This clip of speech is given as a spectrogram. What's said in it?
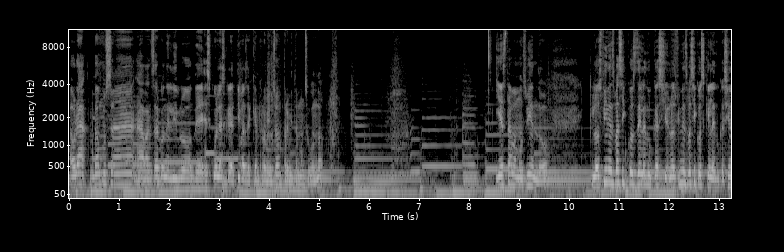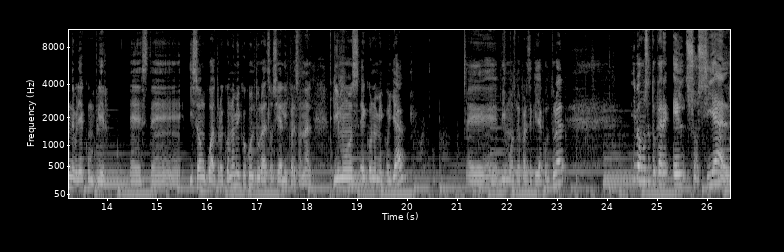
Ahora vamos a avanzar con el libro de Escuelas Creativas de Ken Robinson. Permítanme un segundo. Y estábamos viendo los fines básicos de la educación, los fines básicos que la educación debería cumplir. Este, y son cuatro, económico, cultural, social y personal. Vimos económico ya, eh, vimos me parece que ya cultural. Y vamos a tocar el social.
